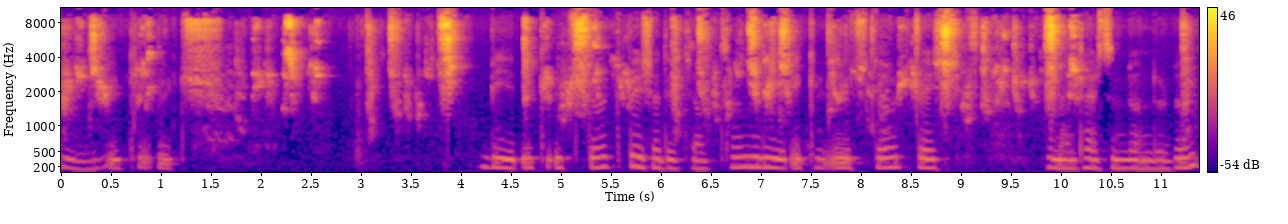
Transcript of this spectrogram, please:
Bir, iki, üç. Bir, iki, üç, dört, beş adet yaptım. Bir, iki, üç, dört, beş. Hemen tersini döndürdüm.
